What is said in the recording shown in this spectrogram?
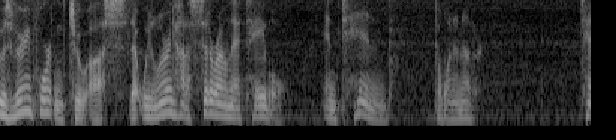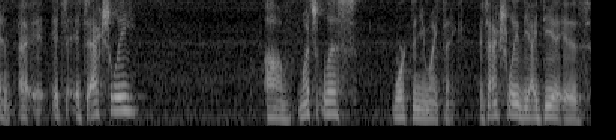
It was very important to us that we learned how to sit around that table and tend to one another. Tend. Uh, it's, it's actually um, much less work than you might think. It's actually, the idea is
